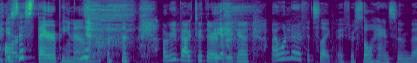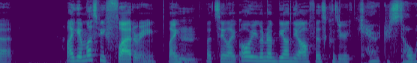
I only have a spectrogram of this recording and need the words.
if Is this therapy now? Are we back to therapy Yeah. again? I wonder if it's like if you're so handsome that like it must be flattering. Like Mm. let's say like, oh, you're gonna be on The Office because your character's so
